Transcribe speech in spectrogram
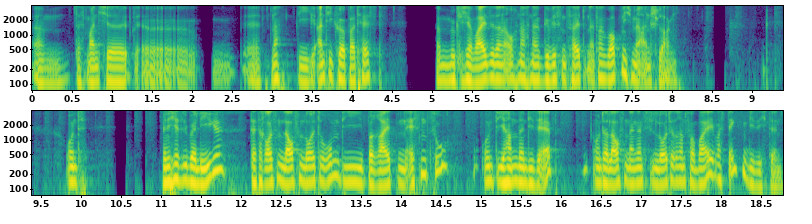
ähm, dass manche, äh, äh, na, die Antikörpertest äh, möglicherweise dann auch nach einer gewissen Zeit dann einfach überhaupt nicht mehr anschlagen. Und wenn ich jetzt überlege, da draußen laufen Leute rum, die bereiten Essen zu und die haben dann diese App und da laufen dann ganz viele Leute dran vorbei. Was denken die sich denn?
